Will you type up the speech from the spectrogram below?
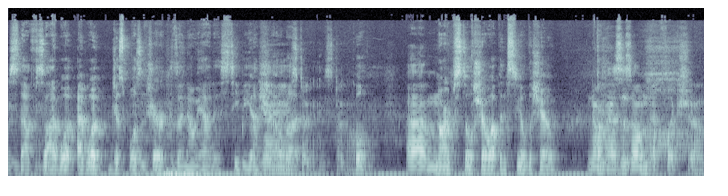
stuff. So I wa- I wa- just wasn't sure because I know he had his TBS Yeah, show, he's but still, he's still going. cool. Um, Norm still show up and steal the show. Norm has his own Netflix show.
